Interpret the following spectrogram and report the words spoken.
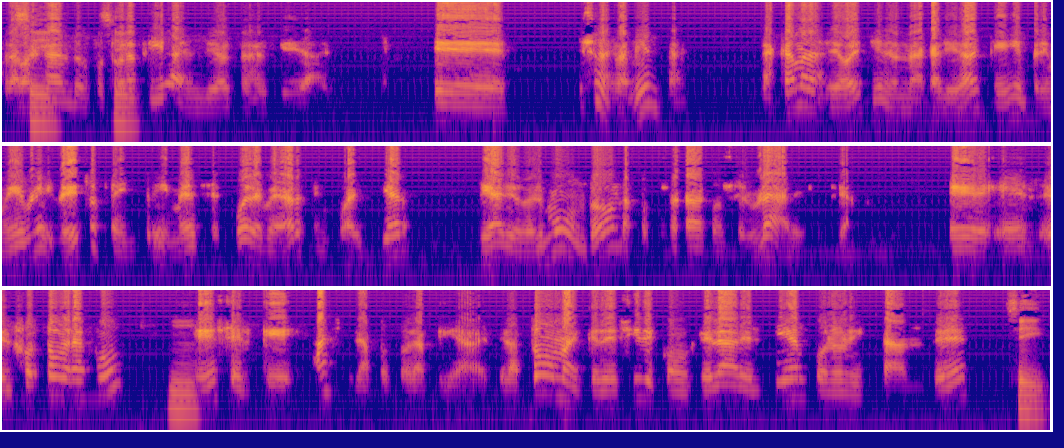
trabajando Sí, en fotografía en diversas actividades. Eh, es una herramienta. Las cámaras de hoy tienen una calidad que es imprimible y de hecho se imprime, se puede ver en cualquier diario del mundo, las fotos sacadas con celulares. O sea, eh, el, el fotógrafo Mm. es el que hace la fotografía, el que la toma, el que decide congelar el tiempo en un instante, Sí,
